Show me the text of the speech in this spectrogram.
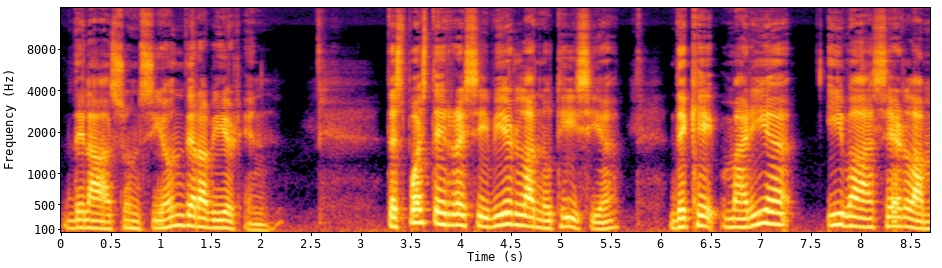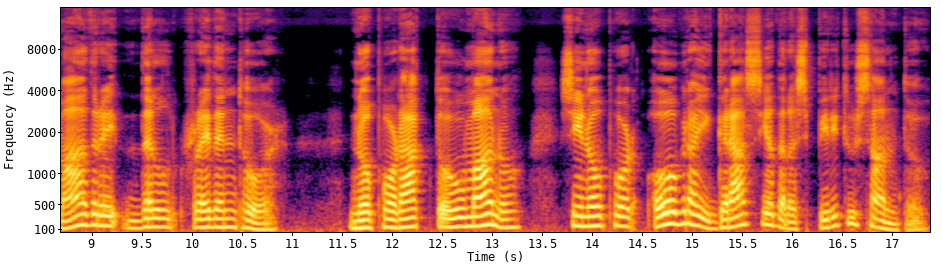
de la Asunción de la Virgen. Después de recibir la noticia de que María iba a ser la madre del Redentor, no por acto humano, sino por obra y gracia del Espíritu Santo,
